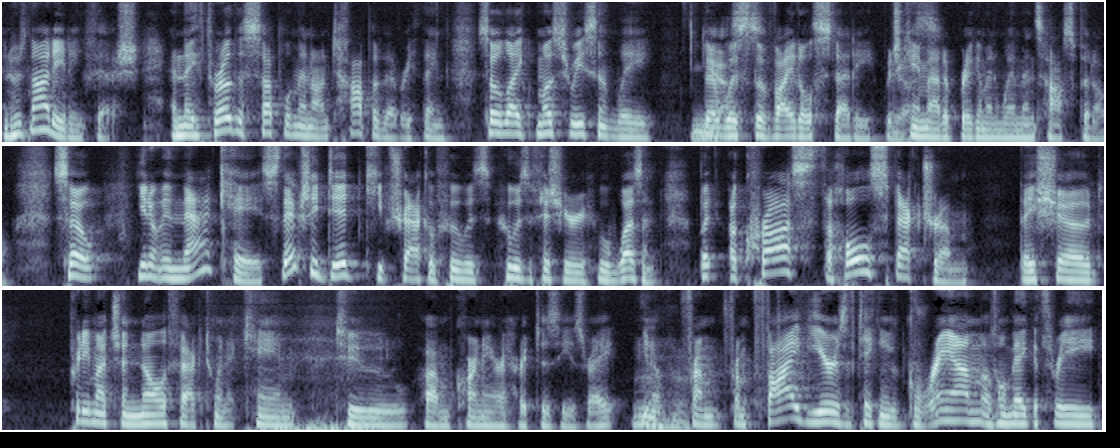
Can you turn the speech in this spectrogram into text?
and who's not eating fish. And they throw the supplement on top of everything. So, like most recently, there was the Vital study, which Yes. came out of Brigham and Women's Hospital. So, you know, in that case, they actually did keep track of who was who was a fisher, who wasn't. But across the whole spectrum, they showed pretty much a null effect when it came to um, coronary heart disease. Right? You know, from from five years of taking a gram of omega three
